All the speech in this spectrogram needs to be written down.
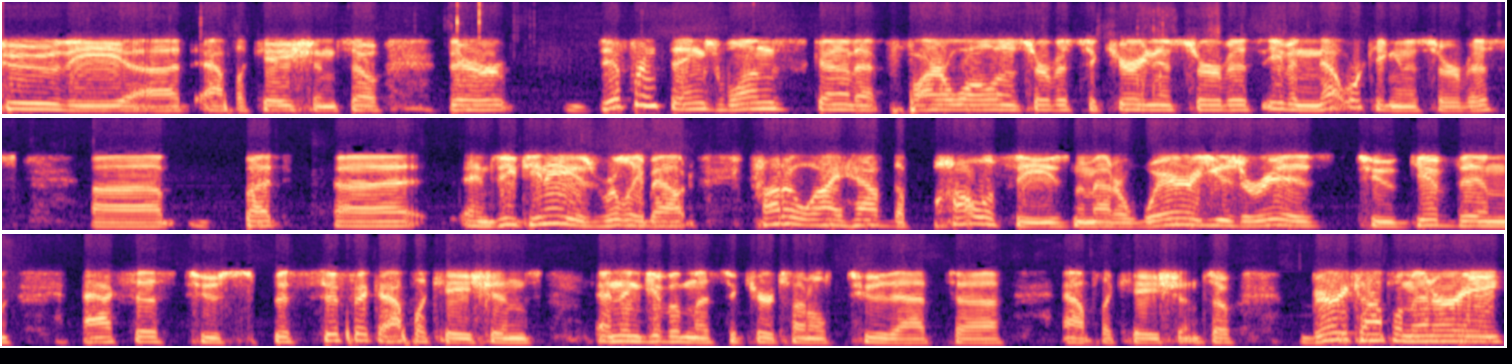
to the uh, application. So they're different things. One's kind of that firewall in a service, security in a service, even networking in a service. Uh, but uh, and ZTNA is really about how do I have the policies, no matter where a user is, to give them access to specific applications and then give them a secure tunnel to that uh, application. So very complementary,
